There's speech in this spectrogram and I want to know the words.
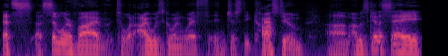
that's a similar vibe to what I was going with in just the costume. Um, I was gonna say,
